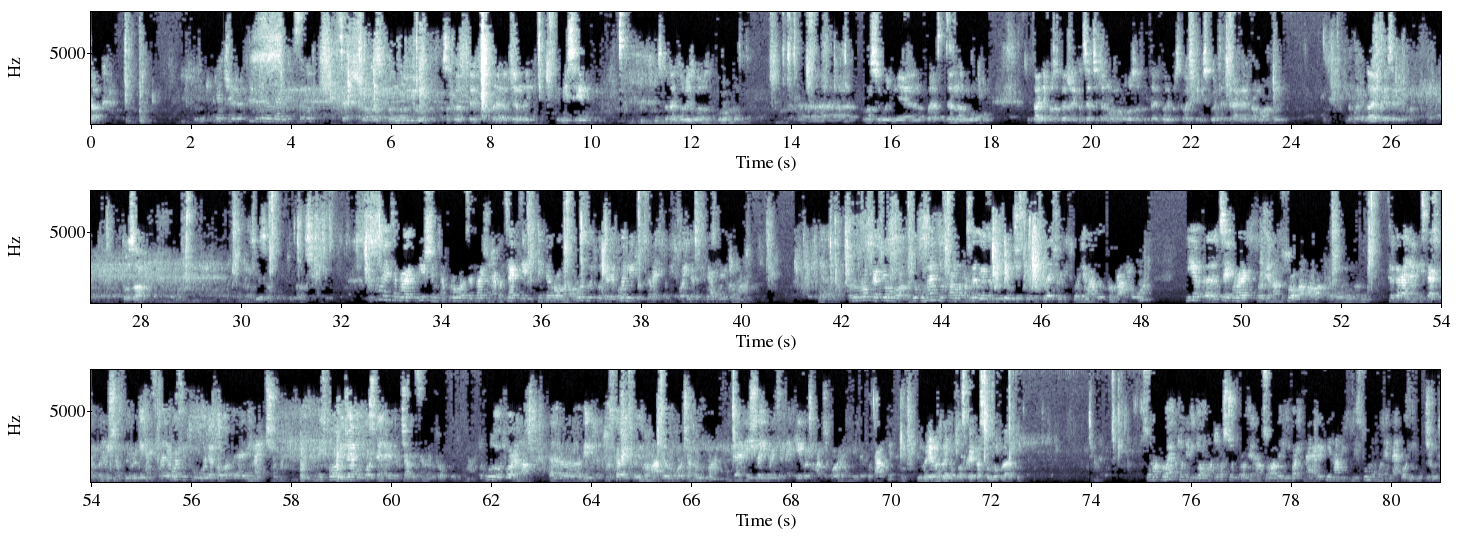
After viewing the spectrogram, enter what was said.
Так. Це що пропоную затвердити порядок денний комісії з питань туризму року. Е, У нас сьогодні на порядку денному питання про затвердження концепції торгового розвитку території Пускавецької міської територіальної громади. Доповідає Марія. Хто за? Всі за. Будь ласка. Стосується проект рішення про затвердження концепції інтегрованого розвитку території Трускавецької міської територіальної громади. Е, Розробка цього документу стала можливою завдяки участі Трускавецької міської ради в програмі ООН. І е, цей проект профінансовано е, Федеральним міністерством економічного співробітництва і розвитку уряду е, Німеччини. Міського бюджету кошти не витрачалися на розробку документу. Було утворено е, від Трускавецької громади робоча група, де війшли і працівники виконавчих органів і депутати. Марія, будь ласка, яка сума проекту? Сума проекту невідома, тому що профінансували її партнери, і нам її суму вони не озвучили.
